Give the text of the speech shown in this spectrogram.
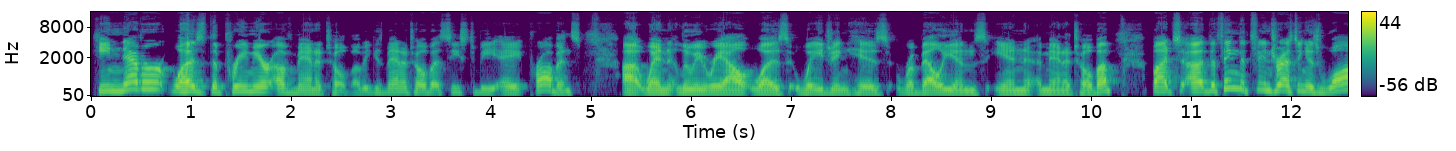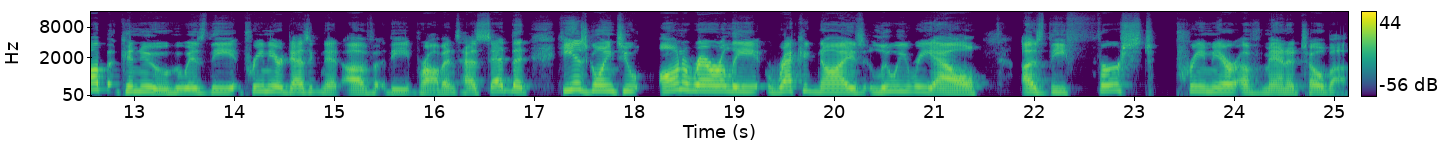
he never was the premier of Manitoba because Manitoba ceased to be a province uh, when Louis Riel was waging his rebellions in Manitoba. But uh, the thing that's interesting is Wab Kinew, who is the premier designate of the province, has said that he is going to honorarily recognize Louis Riel as the first premier of Manitoba.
